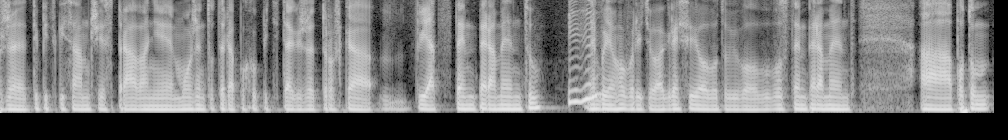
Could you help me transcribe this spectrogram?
že typicky sámčie správanie, môžem to teda pochopiť tak, že troška viac temperamentu, mm-hmm. nebudem hovoriť o agresii, lebo to by bol vôbec temperament. A potom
